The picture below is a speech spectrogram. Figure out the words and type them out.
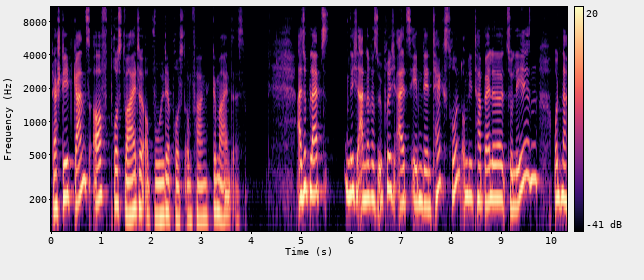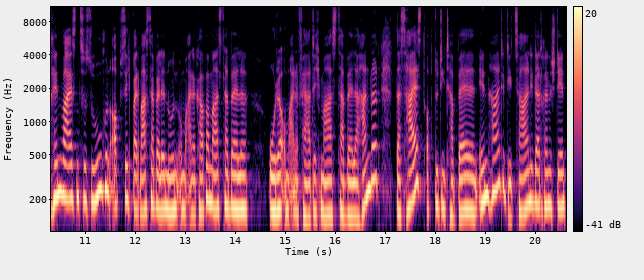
Da steht ganz oft Brustweite, obwohl der Brustumfang gemeint ist. Also bleibt nicht anderes übrig, als eben den Text rund um die Tabelle zu lesen und nach Hinweisen zu suchen, ob sich bei der Maßtabelle nun um eine Körpermaßtabelle oder um eine Fertigmaßtabelle handelt. Das heißt, ob du die Tabelleninhalte, die Zahlen, die da drin stehen,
